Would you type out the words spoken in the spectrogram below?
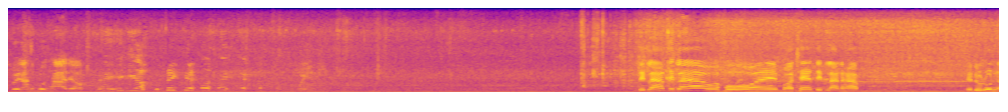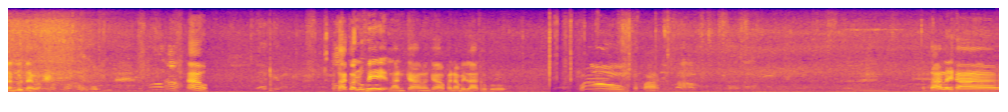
ขับด้วยนะทุกคนค่ะเดี๋ยวติดแล้วติดแล้วโอ้โหปอร์เช่ติดแล้วนะครับ เดี๋ยวดูรุ่นก่อนรุ่นไหนวะเอ้าสตาร์ก่อนลูกพี่ล้านเก้าล้านเก้าพานาเมล่าโทโบว้าวสปาร์คสตาร์เลยครับ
